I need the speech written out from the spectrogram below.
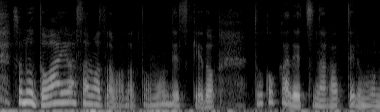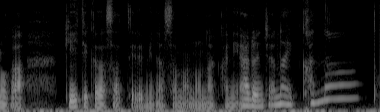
その度合いは様々だと思うんですけどどこかでつながってるものが聞いてくださってる皆様の中にあるんじゃないかなと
